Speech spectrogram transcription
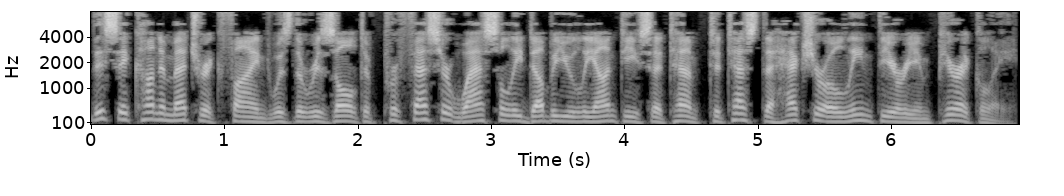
This econometric find was the result of Professor Wassily W. Leontief's attempt to test the Heckscher–Ohlin theory empirically.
